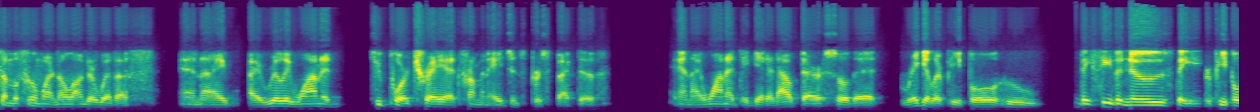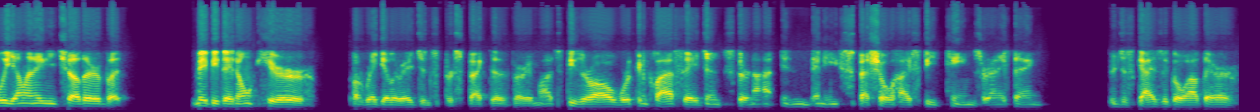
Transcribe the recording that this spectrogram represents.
some of whom are no longer with us. And I, I really wanted to portray it from an agent's perspective. And I wanted to get it out there so that regular people who they see the news, they hear people yelling at each other, but maybe they don't hear a regular agent's perspective very much. These are all working class agents. They're not in any special high speed teams or anything. They're just guys that go out there,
